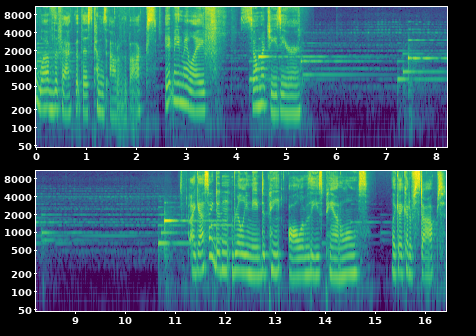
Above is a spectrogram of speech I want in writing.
Love the fact that this comes out of the box. It made my life so much easier. I guess I didn't really need to paint all of these panels. Like I could have stopped,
